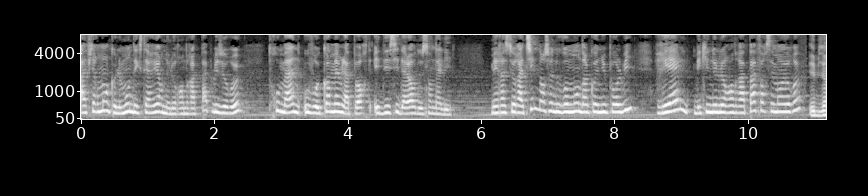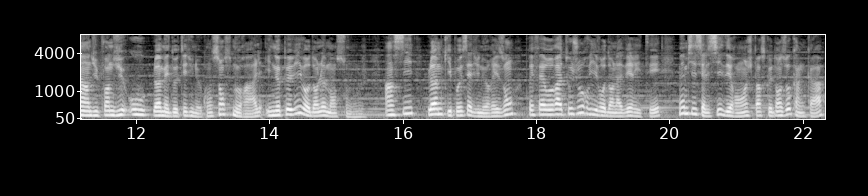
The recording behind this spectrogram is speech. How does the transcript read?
affirmant que le monde extérieur ne le rendra pas plus heureux, Truman ouvre quand même la porte et décide alors de s'en aller. Mais restera-t-il dans ce nouveau monde inconnu pour lui, réel, mais qui ne le rendra pas forcément heureux? Eh bien, du point de vue où l'homme est doté d'une conscience morale, il ne peut vivre dans le mensonge. Ainsi, l'homme qui possède une raison préférera toujours vivre dans la vérité, même si celle-ci dérange, parce que dans aucun cas,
